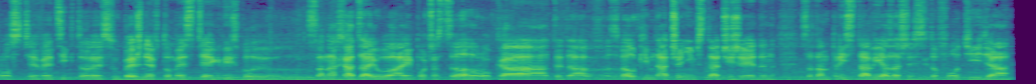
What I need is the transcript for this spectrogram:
proste veci, ktoré sú bežne v tom meste, kde sa nachádzajú aj počas celého roka a teda v, s veľkým nadšením stačí, že jeden sa tam pristaví a začne si to fotiť a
